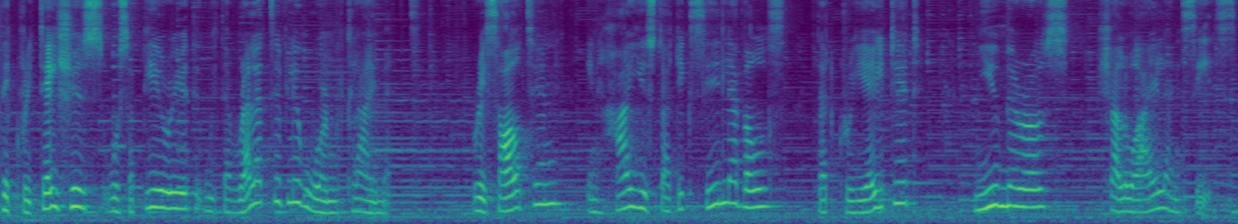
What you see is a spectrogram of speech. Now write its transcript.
The Cretaceous was a period with a relatively warm climate, resulting in high eustatic sea levels that created numerous shallow island seas.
